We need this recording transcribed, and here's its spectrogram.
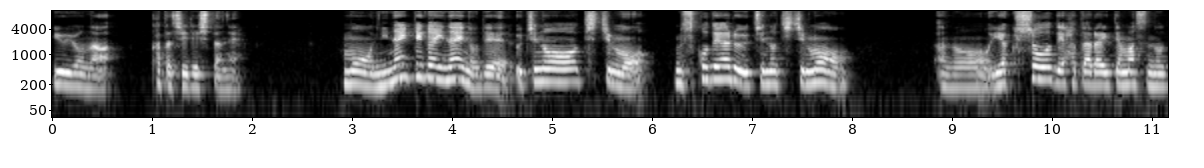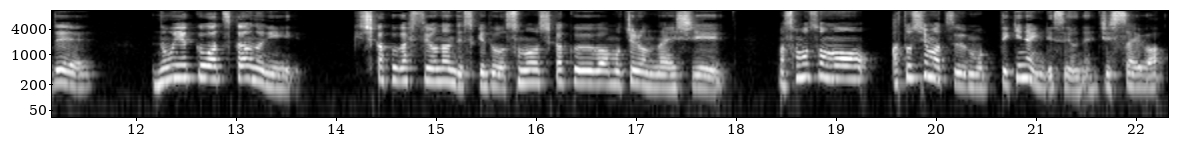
いうような形でしたね。もう担い手がいないので、うちの父も、息子であるうちの父も、あの、役所で働いてますので、農薬を扱うのに資格が必要なんですけど、その資格はもちろんないし、まあ、そもそも後始末もできないんですよね、実際は。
